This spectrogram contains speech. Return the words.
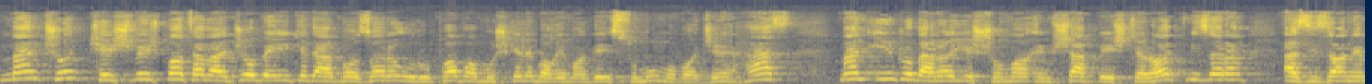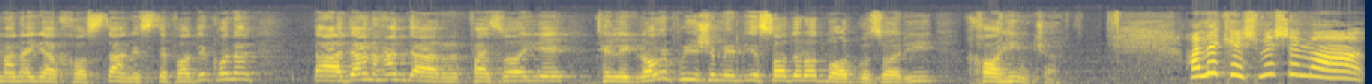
من چون کشمش با توجه به اینکه در بازار اروپا با مشکل باقی مانده سموم مواجه هست من این رو برای شما امشب به اشتراک می‌ذارم. عزیزان من اگر خواستن استفاده کنن بعدا هم در فضای تلگرام پویش ملی صادرات بارگذاری خواهیم کرد. حالا کشمش ما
